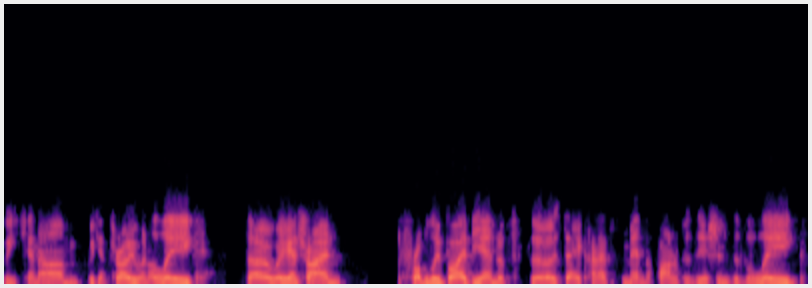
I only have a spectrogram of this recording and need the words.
we can um, we can throw you in a league. So we're gonna try and probably by the end of Thursday, kind of cement the final positions of the leagues.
